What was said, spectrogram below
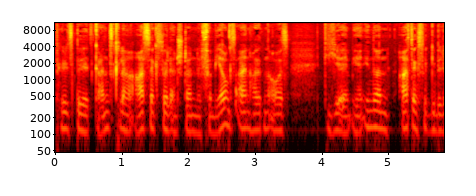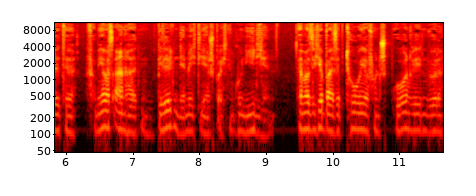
Pilz bildet ganz klar asexuell entstandene Vermehrungseinheiten aus, die hier im Innern asexuell gebildete Vermehrungseinheiten bilden, nämlich die entsprechenden Gonidien. Wenn man sich hier bei Septoria von Sporen reden würde,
